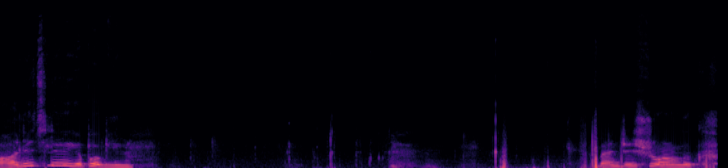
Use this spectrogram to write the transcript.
Aletle yapabilirim. Bence şu anlık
